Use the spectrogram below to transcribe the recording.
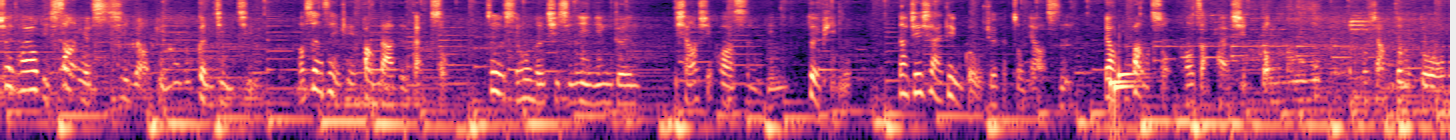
所以它要比上一个十七秒频率都更进阶。然后甚至你可以放大这个感受。这个时候呢，其实你已经跟想要显化的事已经对频了。那接下来第五个我觉得很重要的是要放手，然后展开行动。我想这么多，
